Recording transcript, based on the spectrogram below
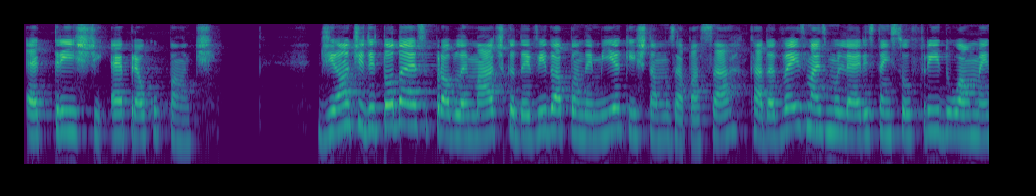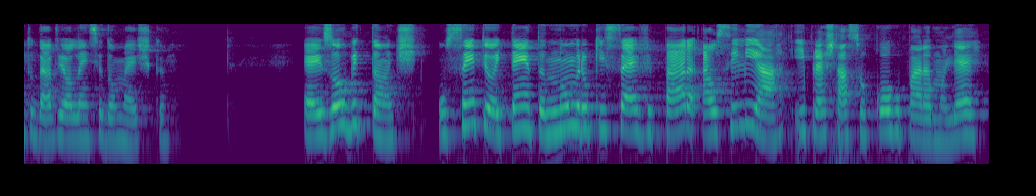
É triste, é preocupante. Diante de toda essa problemática devido à pandemia que estamos a passar, cada vez mais mulheres têm sofrido o aumento da violência doméstica. É exorbitante. O 180, número que serve para auxiliar e prestar socorro para a mulher,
